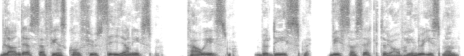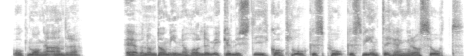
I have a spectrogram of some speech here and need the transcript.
Bland dessa finns konfucianism, taoism, buddhism, vissa sekter av hinduismen och många andra. Även om de innehåller mycket mystik och hokus pokus vi inte hänger oss åt,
